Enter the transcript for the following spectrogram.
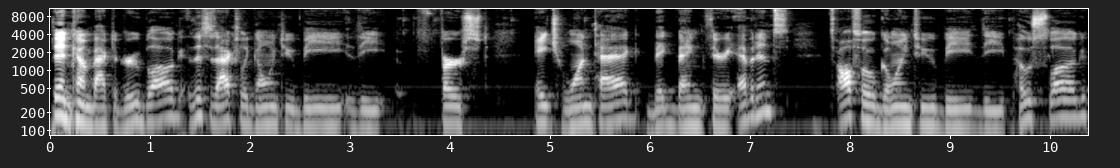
then come back to Grooveblog, this is actually going to be the first H1 tag, Big Bang Theory evidence. It's also going to be the post slug.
